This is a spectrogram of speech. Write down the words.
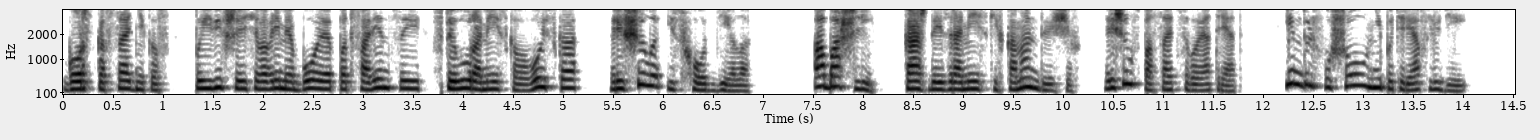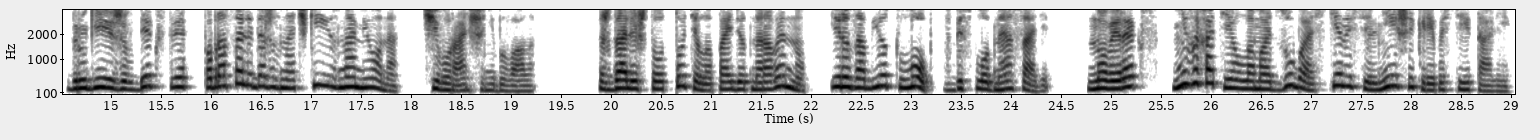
Горстка всадников, появившаяся во время боя под Фавенцией в тылу ромейского войска, решила исход дела. Обошли. Каждый из ромейских командующих решил спасать свой отряд. Индульф ушел, не потеряв людей. Другие же в бегстве побросали даже значки и знамена, чего раньше не бывало. Ждали, что Тотила пойдет на Равенну и разобьет лоб в бесплодной осаде. Новый Рекс не захотел ломать зубы о стены сильнейшей крепости Италии.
